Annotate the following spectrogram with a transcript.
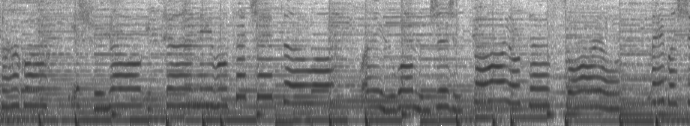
发光。也许有一天你不再记得我，关于我们之间所有的所有，没关系，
